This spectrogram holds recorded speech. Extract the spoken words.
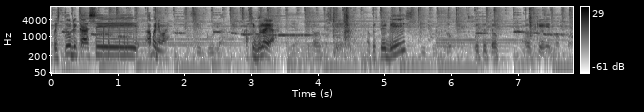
Habis itu dikasih apa nih, Mas? Kasih gula. Kasih gula ya? Ya, Oke. Habis itu di ditutup. ditutup. Oke. Topok.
